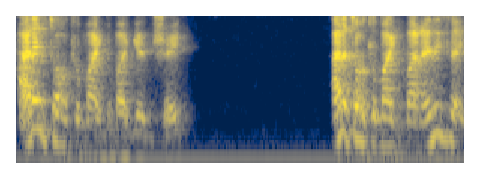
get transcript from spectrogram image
I didn't talk to Mike about getting shape. I didn't talk to Mike about anything.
